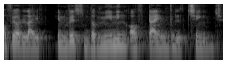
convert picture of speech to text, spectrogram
of your life in which the meaning of time will change.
